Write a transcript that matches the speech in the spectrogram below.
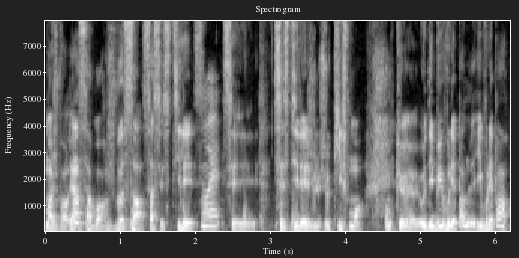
moi, je veux rien savoir, je veux ça. Ça, c'est stylé. C'est stylé, je, kiffe moi. Donc euh, au début, ils voulaient pas, ils voulaient pas.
